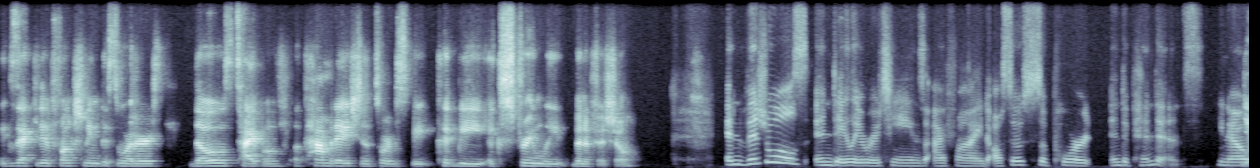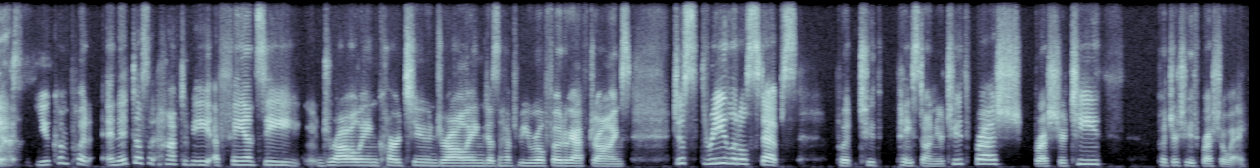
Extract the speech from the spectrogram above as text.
executive functioning disorders those type of accommodations so to speak could be extremely beneficial. And visuals in daily routines i find also support independence you know yes. you can put and it doesn't have to be a fancy drawing cartoon drawing doesn't have to be real photograph drawings just three little steps put toothpaste on your toothbrush brush your teeth put your toothbrush away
